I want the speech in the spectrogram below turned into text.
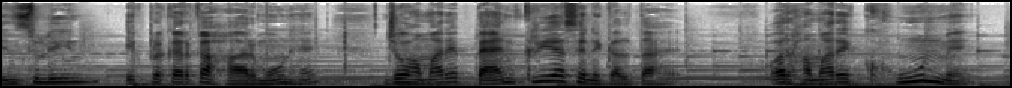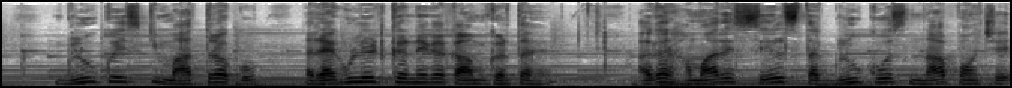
इंसुलिन एक प्रकार का हार्मोन है, जो हमारे पैनक्रिया से निकलता है और हमारे खून में ग्लूकोज की मात्रा को रेगुलेट करने का काम करता है। अगर हमारे सेल्स तक ग्लूकोज ना पहुँचे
